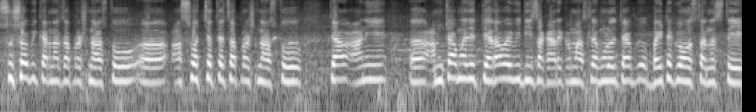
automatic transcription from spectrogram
सुशोभीकरणाचा प्रश्न असतो अस्वच्छतेचा प्रश्न असतो. त्या आणि आमच्यामध्ये तेराव्या विधीचा कार्यक्रम असल्यामुळे त्या बैठक व्यवस्था नसते.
